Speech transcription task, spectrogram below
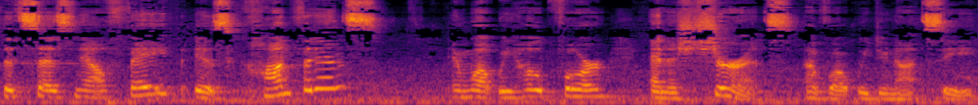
that says now faith is confidence in what we hope for and assurance of what we do not see.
